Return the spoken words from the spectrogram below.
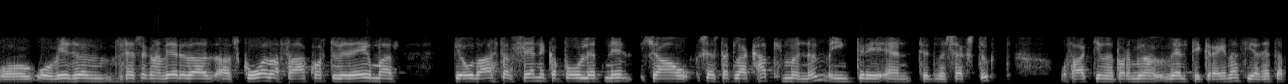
og, og við höfum þess vegna verið að, að skoða það hvort við eigum að bjóða AstraZeneca bólefni hjá sérstaklega kallmönnum yngri en til og með 60 og það kemur bara mjög vel til greina því að þetta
